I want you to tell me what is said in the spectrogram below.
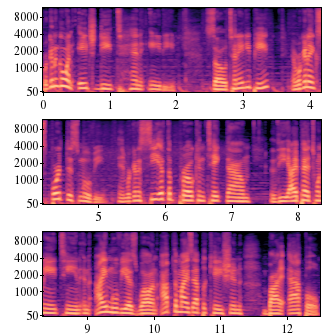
We're gonna go in HD 1080. So 1080p, and we're gonna export this movie and we're gonna see if the Pro can take down the iPad 2018, and iMovie as well, an optimized application by Apple.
